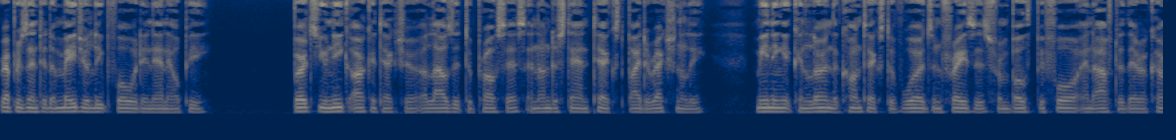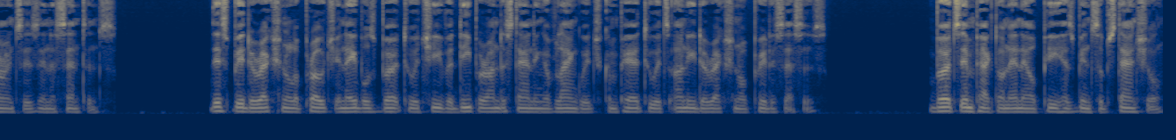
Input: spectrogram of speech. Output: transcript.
represented a major leap forward in NLP. BERT's unique architecture allows it to process and understand text bidirectionally, meaning it can learn the context of words and phrases from both before and after their occurrences in a sentence. This bidirectional approach enables BERT to achieve a deeper understanding of language compared to its unidirectional predecessors. BERT's impact on NLP has been substantial,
